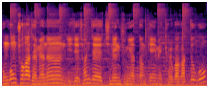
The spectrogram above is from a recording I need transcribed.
00초가 되면은 이제 현재 진행 중이었던 게임의 결과가 뜨고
